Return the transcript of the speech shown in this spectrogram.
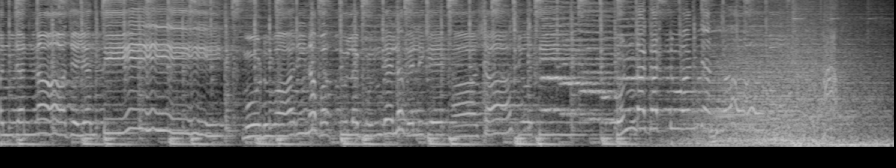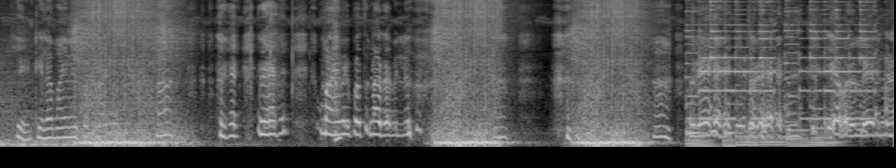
అంజన్న జయంతి. మూడు వారిన భక్తుల గుండెల వెలిగే ఆశా జ్యోతి. కొండగట్టు అంజన్న ఏంటి ఇలా మాయమైపోతున్నారు? మాయమైపోతున్నారా వీళ్ళు. రే, రే, ఎవరు లేరు ఇక్కడ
